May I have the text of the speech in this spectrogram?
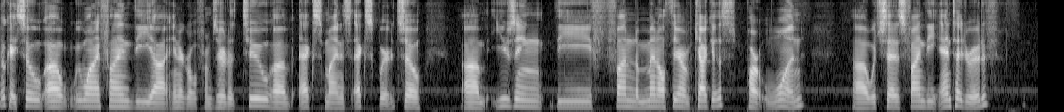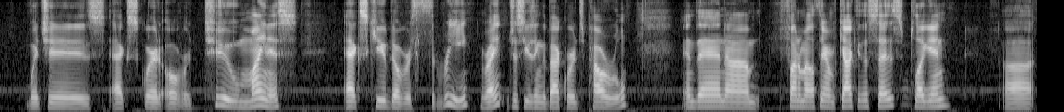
Okay, so uh, we want to find the uh, integral from 0 to 2 of x minus x squared. So um, using the fundamental theorem of calculus, part 1, uh, which says find the antiderivative, which is x squared over 2 minus x cubed over 3, right? Just using the backwards power rule. And then um, fundamental theorem of calculus says plug in uh,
